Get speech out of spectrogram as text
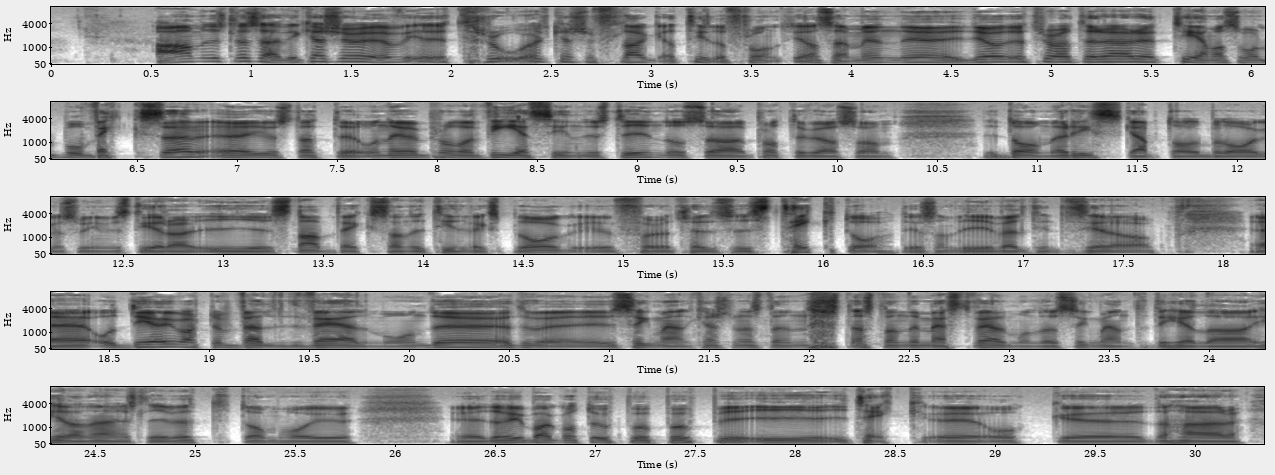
Ja, men det skulle säga, vi kanske, jag tror att kanske flaggar till och från lite grann, men eh, jag, jag, tror att det här är ett tema som håller på och växer. Eh, just att, eh, och när vi pratar VC-industrin då så pratar vi alltså om de riskkapitalbolagen som investerar i snabbväxande tillväxtbolag, eh, företrädesvis tech då, det som vi är väldigt intresserade av. Eh, och Det har ju varit ett väldigt välmående eh, segment, kanske nästan, nästan det mest välmående segmentet i hela, hela näringslivet. De har ju, det har ju bara gått upp, upp, upp i, i tech och den här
